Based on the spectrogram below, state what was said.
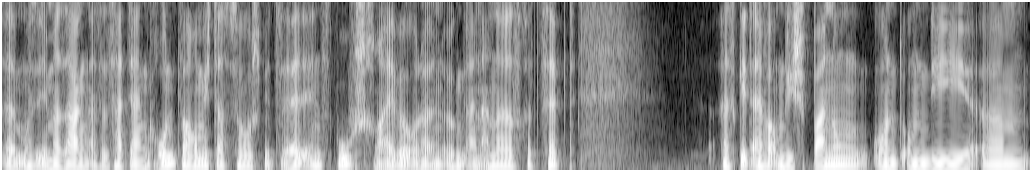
äh, muss ich immer sagen, also es hat ja einen Grund, warum ich das so speziell ins Buch schreibe oder in irgendein anderes Rezept. Es geht einfach um die Spannung und um die ähm,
